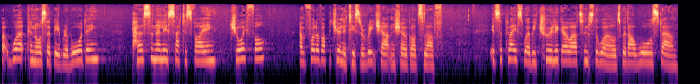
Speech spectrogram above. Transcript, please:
But work can also be rewarding, personally satisfying, joyful, and full of opportunities to reach out and show God's love. It's a place where we truly go out into the world with our walls down,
